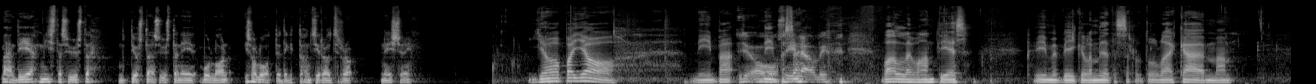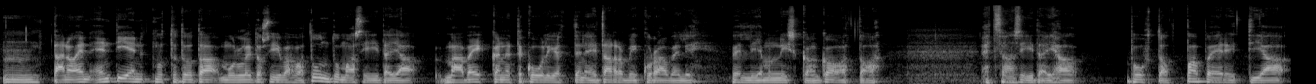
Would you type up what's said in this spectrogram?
mä en tiedä mistä syystä, mutta jostain syystä niin mulla on iso luotto jotenkin tuohon Zero Zero Nationiin. Joopa joo. Niinpä, Joo, niinpä siinä se oli. Valle vaan ties viime viikolla, mitä tässä tulee käymään. Mm, tai no en, en tiennyt, mutta tuota, mulla oli tosi vahva tuntuma siitä ja mä veikkaan, että kuulijoiden ei tarvi kuraveli velliä mun niskaan kaataa. Että saa siitä ihan puhtaat paperit ja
